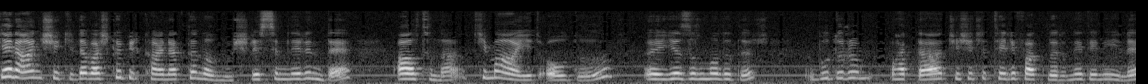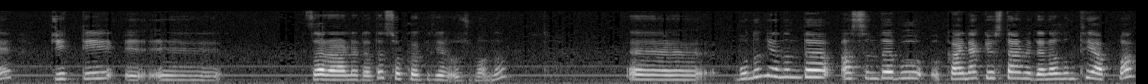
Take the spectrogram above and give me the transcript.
Gene aynı şekilde başka bir kaynaktan alınmış resimlerin de altına kime ait olduğu e, yazılmalıdır. Bu durum hatta çeşitli telif hakları nedeniyle ciddi e, e, zararlara da sokabilir uzmanı. bunun yanında aslında bu kaynak göstermeden alıntı yapmak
